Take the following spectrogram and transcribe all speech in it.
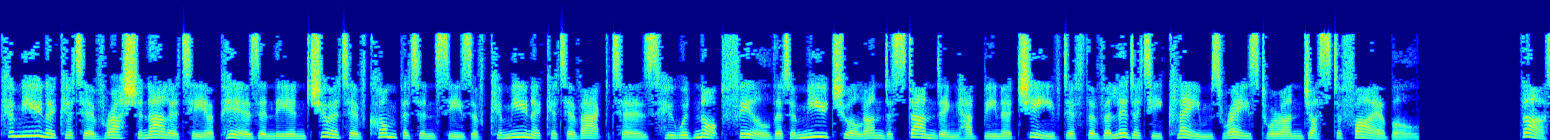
Communicative rationality appears in the intuitive competencies of communicative actors who would not feel that a mutual understanding had been achieved if the validity claims raised were unjustifiable. Thus,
